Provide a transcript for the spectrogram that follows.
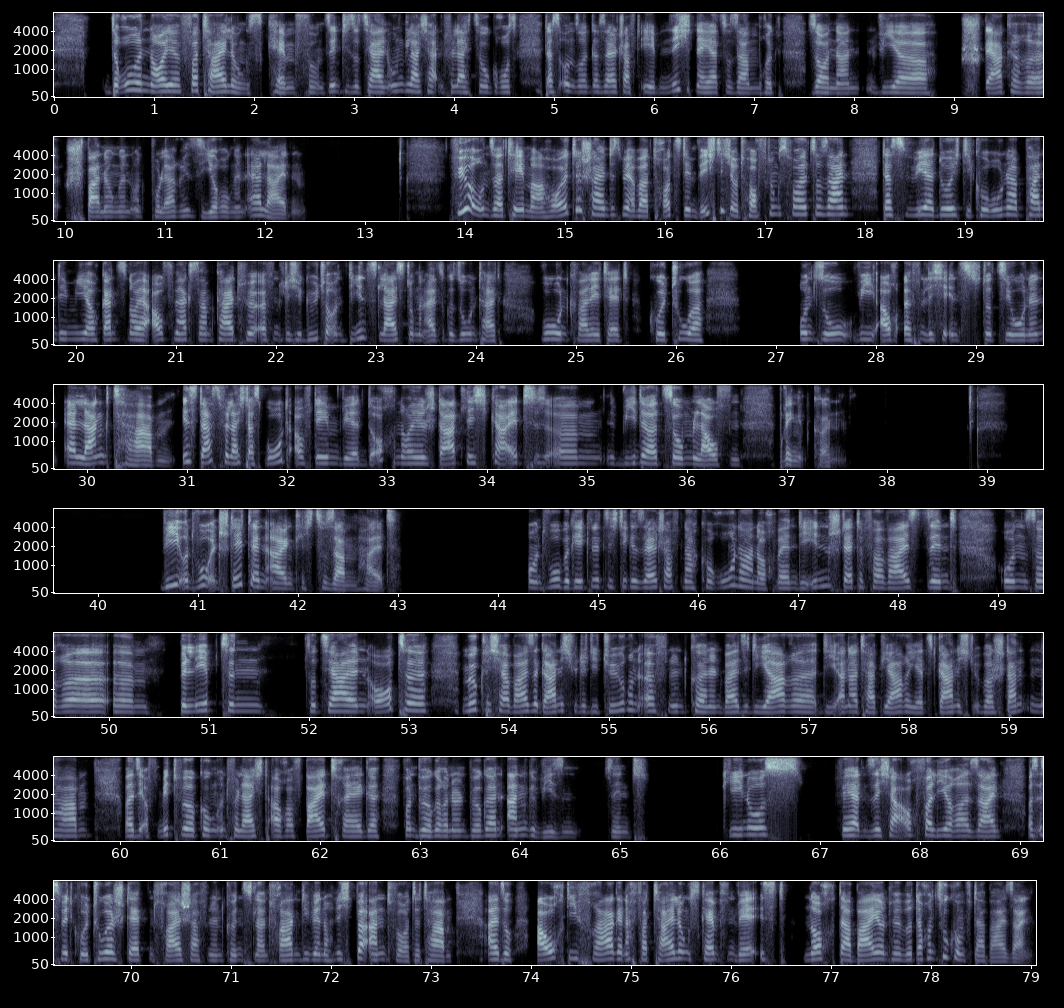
drohen neue Verteilungskämpfe und sind die sozialen Ungleichheiten vielleicht so groß, dass unsere Gesellschaft eben nicht näher zusammenrückt, sondern wir stärkere Spannungen und Polarisierungen erleiden. Für unser Thema heute scheint es mir aber trotzdem wichtig und hoffnungsvoll zu sein, dass wir durch die Corona-Pandemie auch ganz neue Aufmerksamkeit für öffentliche Güter und Dienstleistungen, also Gesundheit, Wohnqualität, Kultur und so wie auch öffentliche Institutionen erlangt haben. Ist das vielleicht das Boot, auf dem wir doch neue Staatlichkeit ähm, wieder zum Laufen bringen können? Wie und wo entsteht denn eigentlich Zusammenhalt? Und wo begegnet sich die Gesellschaft nach Corona noch, wenn die Innenstädte verwaist sind, unsere ähm, belebten sozialen Orte möglicherweise gar nicht wieder die Türen öffnen können, weil sie die Jahre, die anderthalb Jahre jetzt gar nicht überstanden haben, weil sie auf Mitwirkung und vielleicht auch auf Beiträge von Bürgerinnen und Bürgern angewiesen sind. Kinos, werden sicher auch Verlierer sein. Was ist mit Kulturstätten, freischaffenden Künstlern? Fragen, die wir noch nicht beantwortet haben. Also auch die Frage nach Verteilungskämpfen, wer ist noch dabei und wer wird auch in Zukunft dabei sein?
